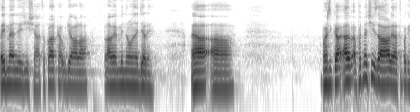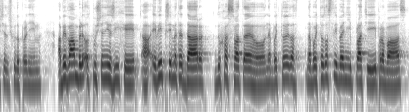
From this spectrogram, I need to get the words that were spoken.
ve jménu Ježíše. A to Klárka udělala právě minulou neděli. A, a a pak říká, a pojďme číst dál, já to pak ještě trošku doplním. Aby vám byly odpuštěny hříchy a i vy přijmete dar Ducha Svatého, neboť to, je, neboť to zaslíbení platí pro vás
